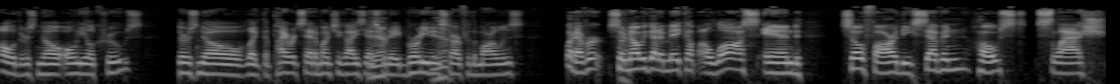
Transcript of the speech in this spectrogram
Oh, there's no Oneil Cruz. There's no like the Pirates had a bunch of guys yesterday. Berti didn't start for the Marlins. Whatever. So now we got to make up a loss, and so far the seven hosts slash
